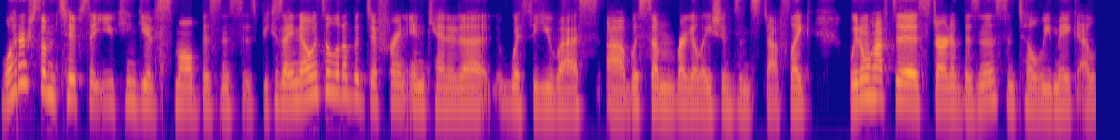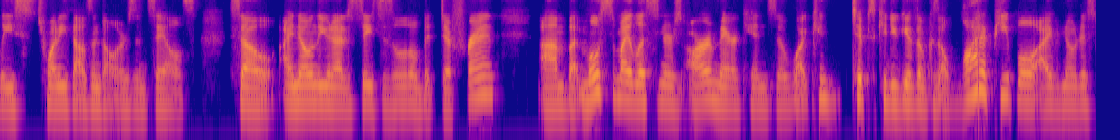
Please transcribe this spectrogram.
what are some tips that you can give small businesses? Because I know it's a little bit different in Canada with the US uh, with some regulations and stuff. Like we don't have to start a business until we make at least $20,000 in sales. So I know in the United States is a little bit different. Um, but most of my listeners are American. So, what can tips can you give them? Because a lot of people I've noticed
